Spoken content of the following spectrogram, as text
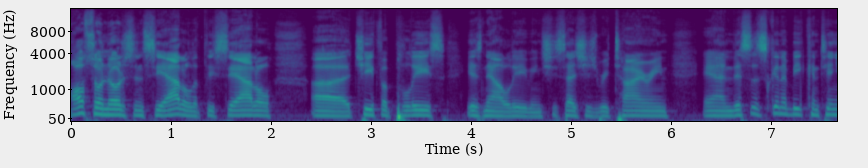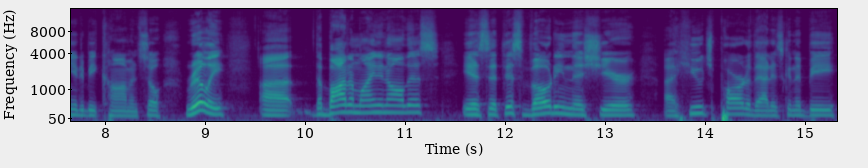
Also, noticed in Seattle that the Seattle uh, chief of police is now leaving. She says she's retiring, and this is going to be continue to be common. So, really, uh, the bottom line in all this is that this voting this year, a huge part of that is going to be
